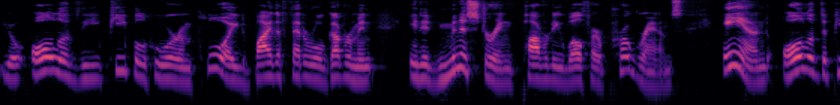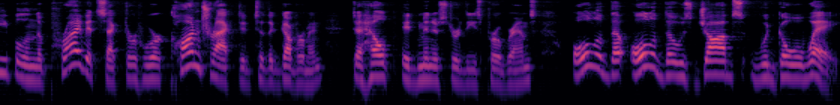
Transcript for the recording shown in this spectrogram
you know, all of the people who are employed by the federal government in administering poverty welfare programs and all of the people in the private sector who are contracted to the government to help administer these programs all of the all of those jobs would go away.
